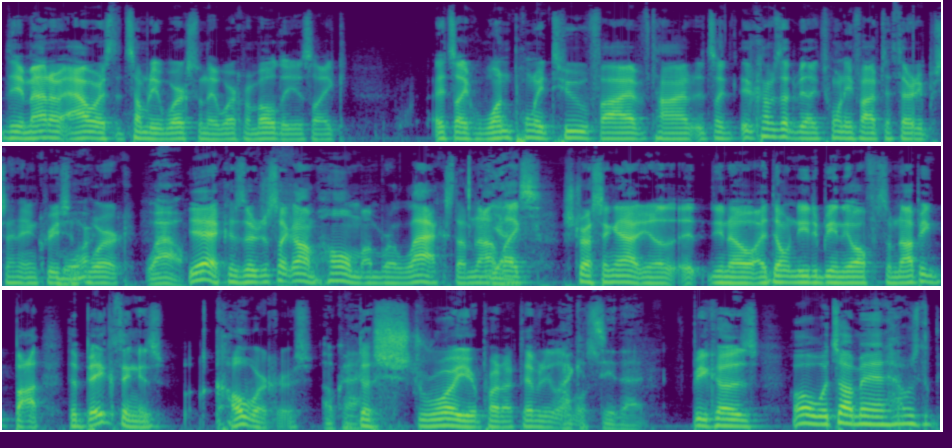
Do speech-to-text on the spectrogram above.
the amount of hours that somebody works when they work remotely is like it's like 1.25 times. It's like it comes out to be like 25 to 30 percent increase More? in work. Wow. Yeah, because they're just like, oh, I'm home. I'm relaxed. I'm not Yes. like stressing out. You know, it, you know, I don't need to be in the office. I'm not being. Bo- the big thing is coworkers. Okay. destroy your productivity levels I can see that. Because oh what's up man how was the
